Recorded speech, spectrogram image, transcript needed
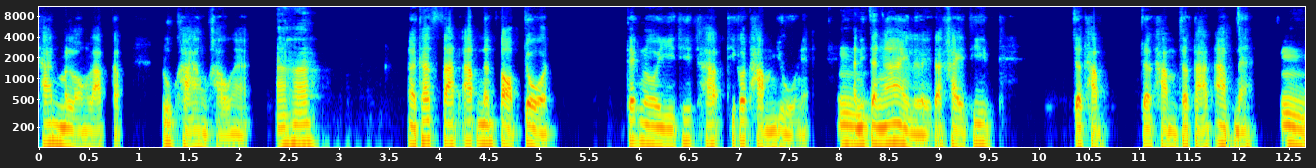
ชันมารองรับกับลูกค้าของเขาไงอ่าฮะเอ่อถ้าสตาร์ทอัพนั้นตอบโจทย์ เทคโนโลยีที่ทำที่เขาทำอยู่เนี่ยอันนี้จะง่ายเลย ถ้าใครที่จะทำจะทำสตาร์ทอัพนะ อืม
